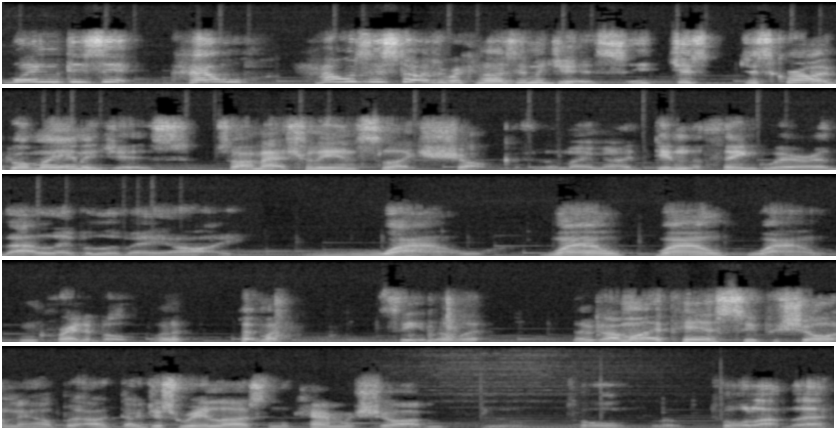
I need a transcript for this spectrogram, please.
When does it? How? How has it started to recognise images? It just described what my image is. So I'm actually in slight shock at the moment. I didn't think we were at that level of AI. Wow. Wow, wow, wow. Incredible. I'm going to put my seat a little bit. There we go. I might appear super short now, but I, I just realised in the camera shot I'm a little tall, a little tall up there.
